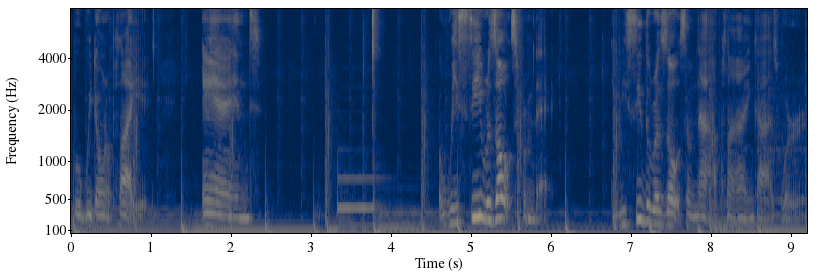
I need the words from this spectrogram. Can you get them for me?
but we don't apply it. And we see results from that. We see the results of not applying God's Word.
